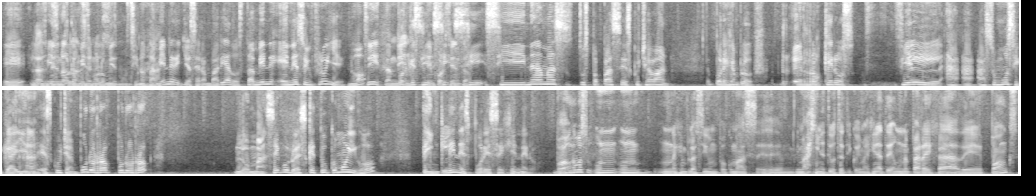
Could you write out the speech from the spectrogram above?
eh, lo Las mismo, mismas lo mismo, lo mismo, sino Ajá. también ellos eran variados. También en eso influye, ¿no? Sí, también, Porque si, si, 100%. si, si nada más tus papás escuchaban, por ejemplo, eh, rockeros fiel a, a- a su música y Ajá. escuchan puro rock, puro rock, lo más seguro es que tú como hijo te inclines por ese género. ¿no? Pongamos un, un, un ejemplo así un poco más eh, imaginativo estético. Imagínate una pareja de punks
